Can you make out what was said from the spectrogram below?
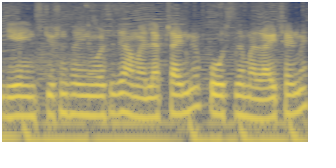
ये इंस्टीट्यूशंस और यूनिवर्सिटी हमारे लेफ़्ट साइड में कोर्सेज हमारे राइट साइड में।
